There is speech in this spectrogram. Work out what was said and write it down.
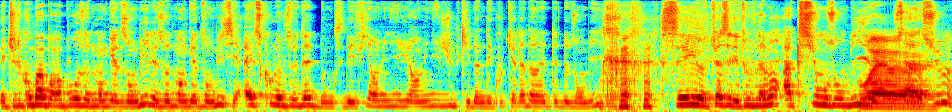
Et tu le compares par rapport aux autres mangas de zombies. Les autres mangas de zombies, c'est High School of the Dead, donc c'est des filles en mini, en mini jupe qui donnent des coups de katana dans les têtes de zombies. c'est, euh, tu vois, c'est des trucs vraiment action zombie Ouais, où ça assume.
